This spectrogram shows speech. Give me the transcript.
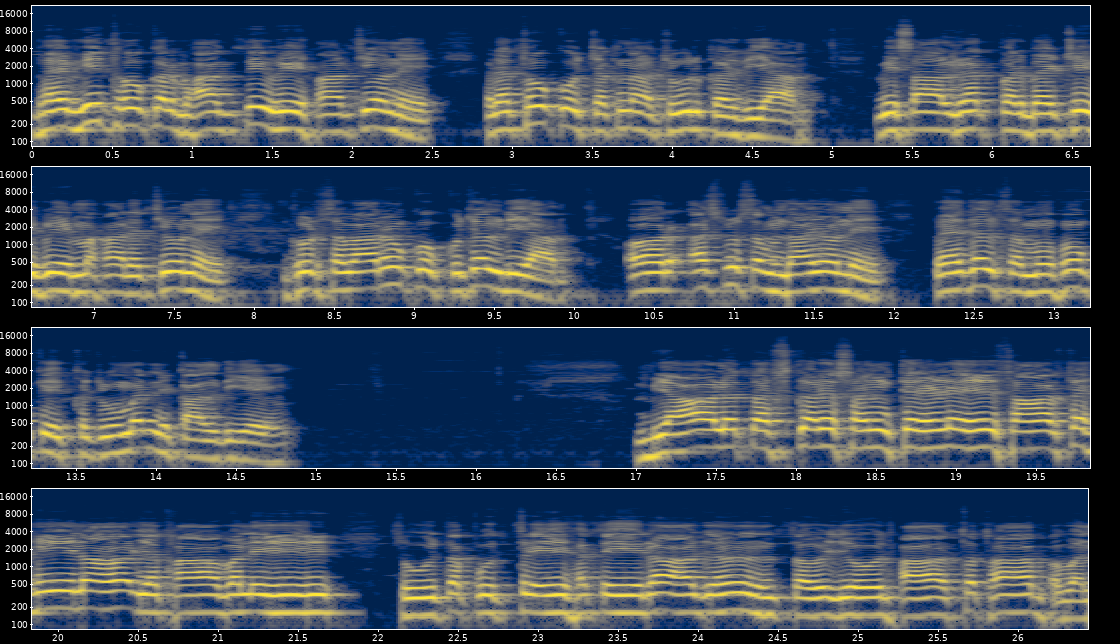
भयभीत होकर भागते हुए हाथियों ने रथों को चकनाचूर कर दिया। विशाल रथ पर बैठे हुए महारथियों ने घुड़सवारों को कुचल दिया और अश्व समुदायों ने पैदल समूहों के खचूमर निकाल दिए। व्याल तस्कर संकीर्ण सार्थहीना यथा सूतपुत्रे हते राजन तव योधा तथा भवन।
